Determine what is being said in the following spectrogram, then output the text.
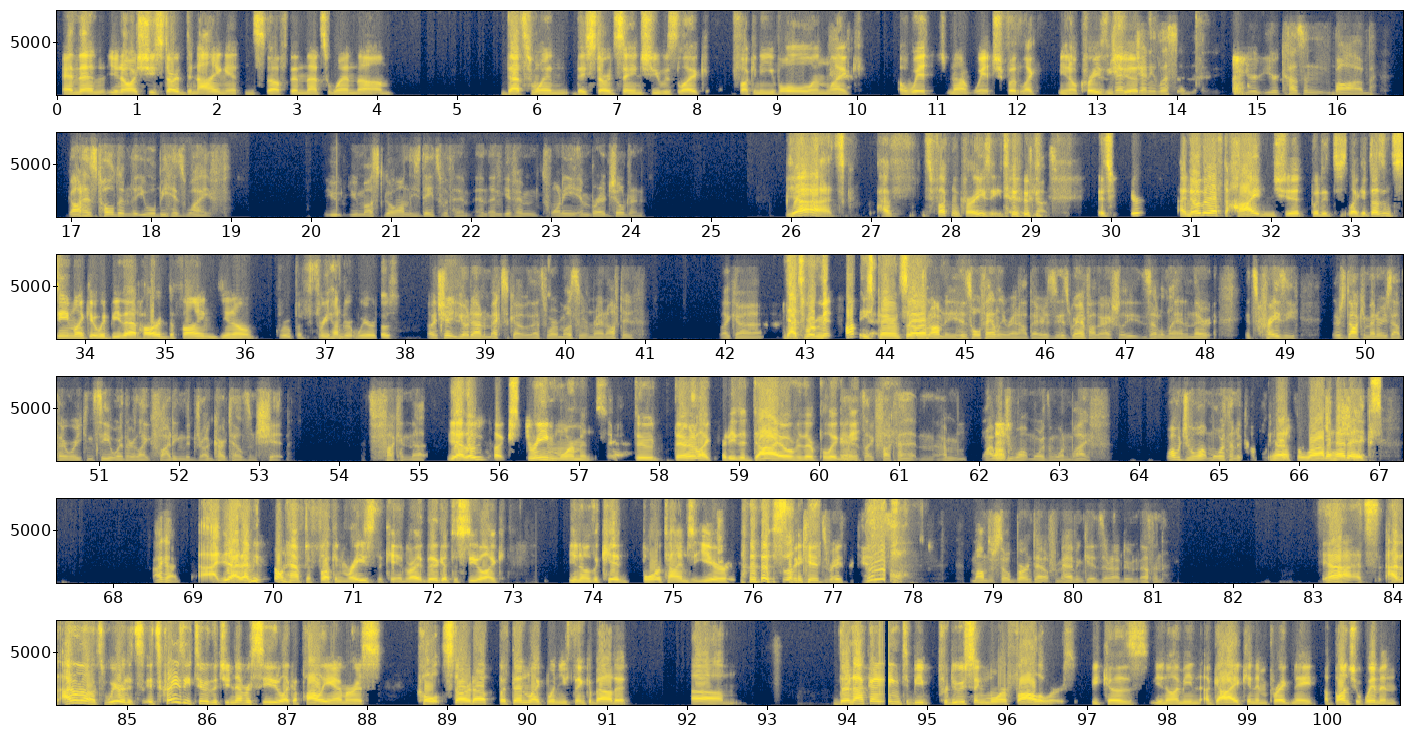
and then you know as she started denying it and stuff then that's when um that's when they started saying she was like fucking evil and like a witch not witch but like you know crazy Jenny, shit Jenny, listen. Your your cousin Bob, God has told him that you will be his wife. You you must go on these dates with him and then give him twenty inbred children. yeah it's I've, it's fucking crazy Yeah, it's dude. It's weird. I know they have to hide and shit, but it's like it doesn't seem like it would be that hard to find, you know, group of 300 weirdos. Oh shit, you go down to Mexico. That's where most of them ran off to. Like uh That's where Mitt Romney's parents Mitt are. Romney, his whole family ran out there. His his grandfather actually settled land and they're it's crazy. There's documentaries out there where you can see where they're like fighting the drug cartels and shit. It's fucking nuts. Yeah, those are extreme Mormons, Yeah. Dude. They're like ready to die over their Yeah, polygamy. it's like fuck that. I'm. Why would you want more than one wife? Why would you want more than a couple? Yeah, kids? it's a lot of Shit. headaches. I got Uh, yeah, I mean, they don't have to fucking raise the kid, right? They get to see like, you know, the kid four times a year. it's the like, kids raise the kids. Moms are so burnt out from having kids, they're not doing nothing. Yeah, it's I, I don't know, it's weird. It's it's crazy too that you never see like a polyamorous cult start up, but then like when you think about it, um, they're not going to be producing more followers because you know, I mean, a guy can impregnate a bunch of women,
